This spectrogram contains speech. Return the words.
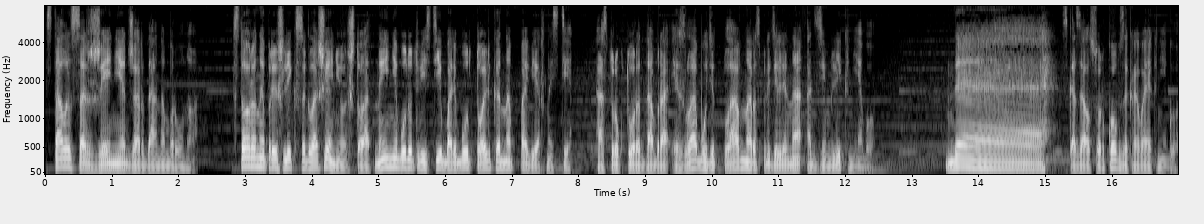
стало сожжение Джордана Бруно. Стороны пришли к соглашению, что отныне будут вести борьбу только на поверхности, а структура добра и зла будет плавно распределена от земли к небу. «Да...» — сказал Сурков, закрывая книгу.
